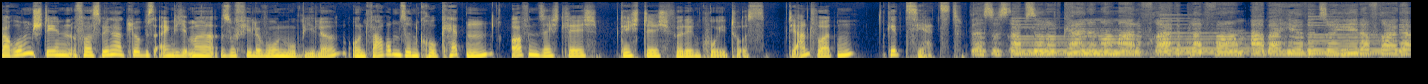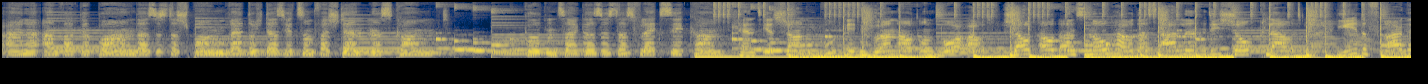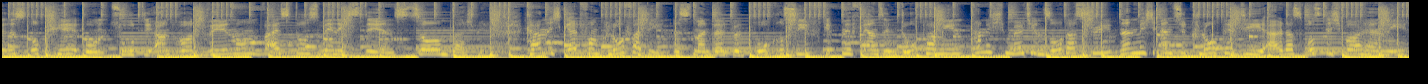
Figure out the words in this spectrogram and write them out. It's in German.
Warum stehen vor Swingerclubs eigentlich immer so viele Wohnmobile? Und warum sind Kroketten offensichtlich wichtig für den Koitus? Die Antworten gibt's jetzt. Das ist absolut keine normale Frageplattform, aber hier wird zu jeder Frage eine Antwort geboren. Das ist das Sprungbrett, durch das ihr zum Verständnis kommt. Guten Tag, das ist das Flexikon. Kennt ihr schon? Gut gegen Burnout und Boreout. Shoutout ans Know-how, das allen die Show klaut. Jede Frage ist okay und tut die Antwort weh. Nun weißt du es wenigstens. Zum Beispiel, kann ich Geld vom Klo verdienen? Ist mein Weltbild progressiv? Gibt mir Fernsehen Dopamin? Kann ich Milch in Soda Stream? Nenn mich Enzyklopädie, all das wusste ich vorher nie.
